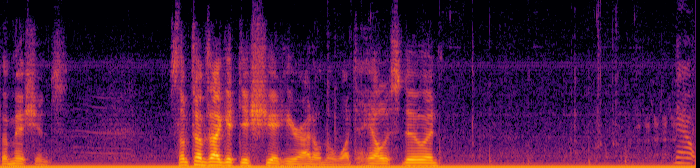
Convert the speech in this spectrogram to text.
the missions. Sometimes I get this shit here. I don't know what the hell it's doing. Now,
